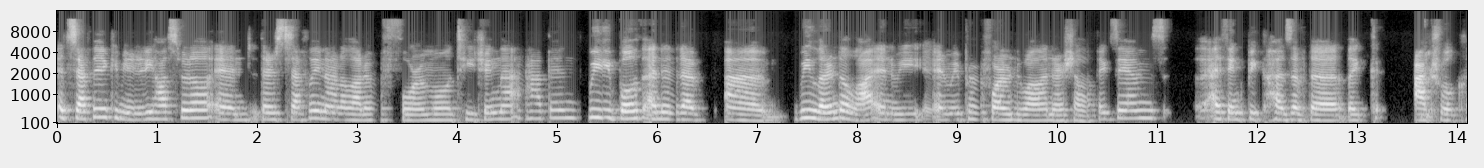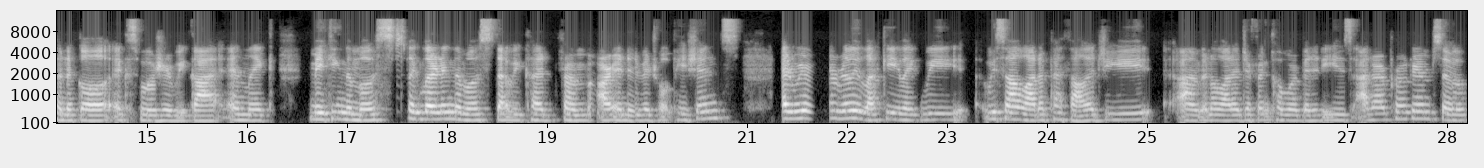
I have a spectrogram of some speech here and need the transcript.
it's definitely a community hospital and there's definitely not a lot of formal teaching that happened we both ended up um, we learned a lot and we and we performed well in our shelf exams i think because of the like actual clinical exposure we got and like making the most like learning the most that we could from our individual patients. And we were really lucky like we we saw a lot of pathology um, and a lot of different comorbidities at our program. So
